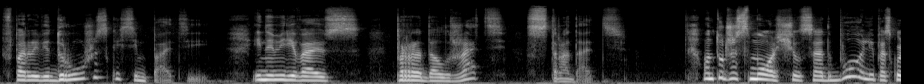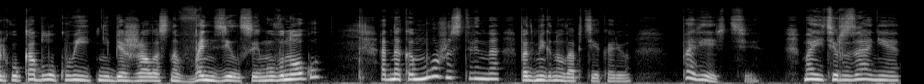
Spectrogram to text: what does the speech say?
в порыве дружеской симпатии. И намереваюсь продолжать страдать. Он тут же сморщился от боли, поскольку каблук Уитни безжалостно вонзился ему в ногу, однако мужественно подмигнул аптекарю. «Поверьте, мои терзания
